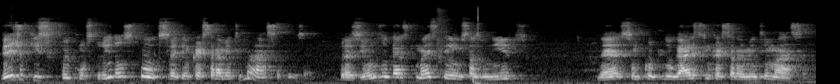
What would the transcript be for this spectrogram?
Veja que isso foi construído aos poucos. Você vai ter um encarceramento em massa, por exemplo. O Brasil é um dos lugares que mais tem, os Estados Unidos, né? são lugares de encarceramento em massa.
